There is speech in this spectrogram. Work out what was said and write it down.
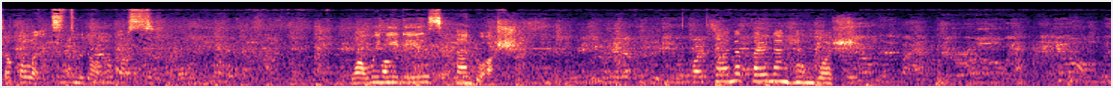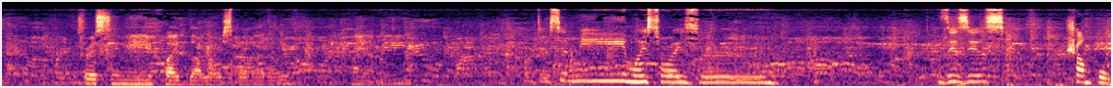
Chocolates, $2. What we need is hand wash. So, hanap tayo ng hand wash. Tresemme, $5 per bottle. Tresemme moisturizer. This is shampoo.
